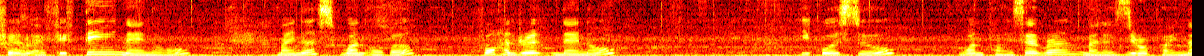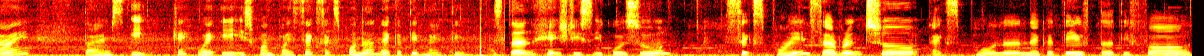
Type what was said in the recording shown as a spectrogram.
350 nano minus 1 over 400 nano equals to 1.7 minus 0.9 times E okay where E is 1.6 exponent negative 19 then H is equal to 6.72 exponent negative 34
